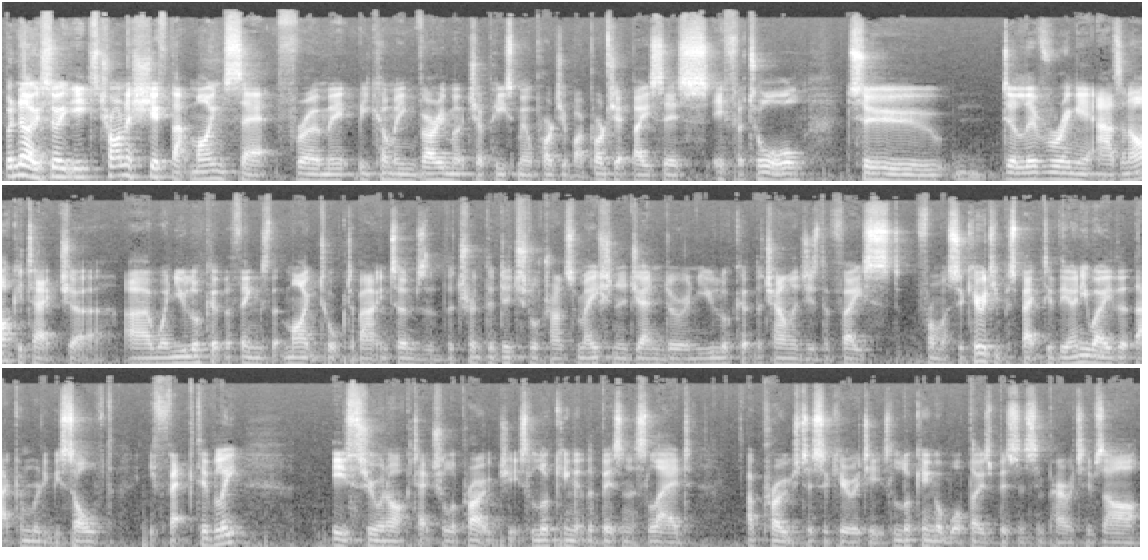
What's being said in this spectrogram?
but no, so it's trying to shift that mindset from it becoming very much a piecemeal project by project basis, if at all, to delivering it as an architecture. Uh, when you look at the things that Mike talked about in terms of the, tr- the digital transformation agenda and you look at the challenges that faced from a security perspective, the only way that that can really be solved effectively is through an architectural approach. It's looking at the business led approach to security, it's looking at what those business imperatives are,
